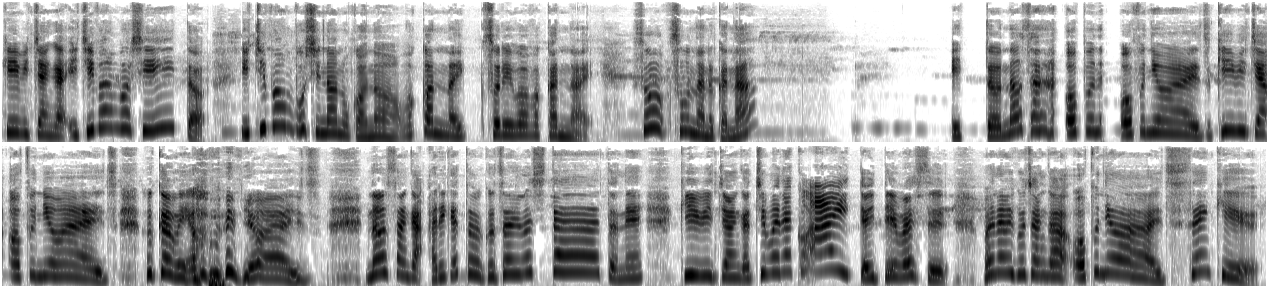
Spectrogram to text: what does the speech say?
ケイミちゃんが一番星と。一番星なのかな？わかんない。それはわかんない。そう、そうなのかな？と、なおさん、オープン、オープン your eyes。キーちゃん、オープン your eyes。深め、オープン your eyes。なおさんがありがとうございました。とね、キーミちゃんがちまなこいと言っています。まなみこちゃんがオープン your eyes。Thank you.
